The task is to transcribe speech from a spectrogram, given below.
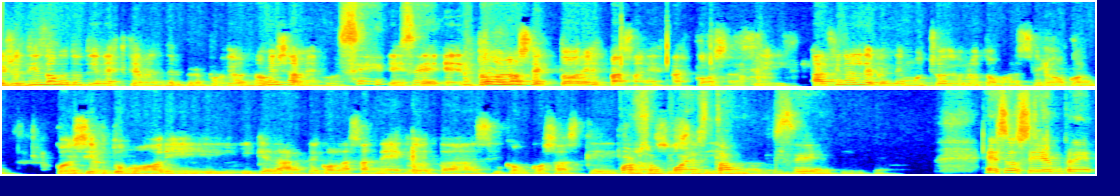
que yo entiendo que tú tienes que vender, pero por Dios, no me llames más. Este, en todos los sectores pasan estas cosas y al final depende mucho de uno tomárselo con, con cierto humor y, quedarte con las anécdotas y con cosas que... Por supuesto, sí. Eso siempre.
